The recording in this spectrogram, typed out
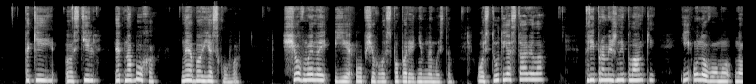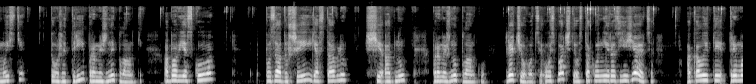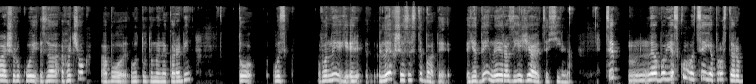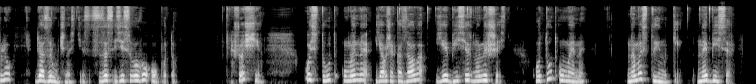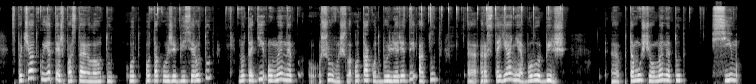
такий о, стиль етнобоха не обов'язково. Що в мене є общого з попереднім намистом? Ось тут я ставила три проміжні планки, і у новому намисті теж три проміжні планки. Обов'язково позаду шиї я ставлю ще одну проміжну планку. Для чого це? Ось бачите, ось так вони роз'їжджаються. А коли ти тримаєш рукою за гачок, або от тут у мене карабін, то ось вони легше застибати. Ряди не роз'їжджаються сильно. Це не обов'язково, це я просто роблю для зручності, зі свого опиту. Що ще? Ось тут у мене, я вже казала, є бісер номер 6. Отут у мене намистинки, не бісер. Спочатку я теж поставила отут, от, отакий же бісер отут, але тоді у мене що вийшло? Отак от були ряди, а тут е, розстояння було більш, е, тому що у мене тут сім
